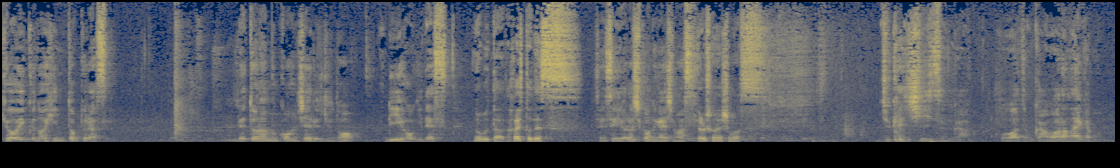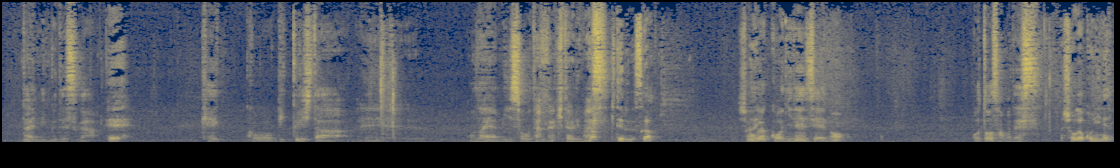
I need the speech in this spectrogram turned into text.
教育のヒントプラス。ベトナムコンシェルジュのリー・ホギです。信田隆人です。先生よろしくお願いします。よろしくお願いします受験シーズンが終わるか終わらないかのタイミングですが、え結構びっくりした、えーお悩み相談が来ております。来てるんですか？小学校2年生のお父様です。小学校2年？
